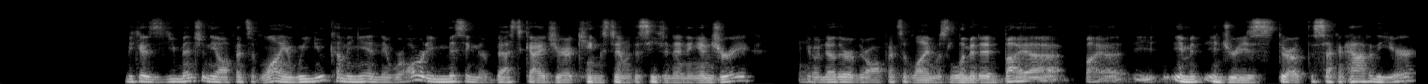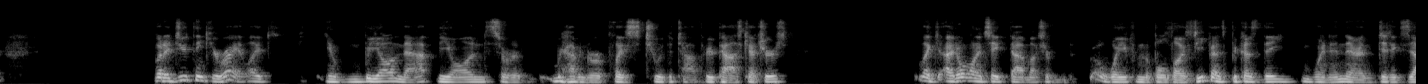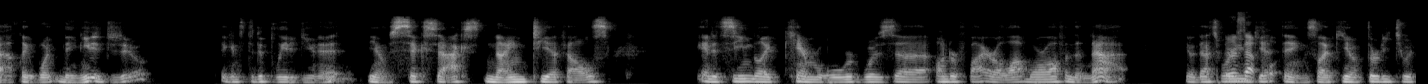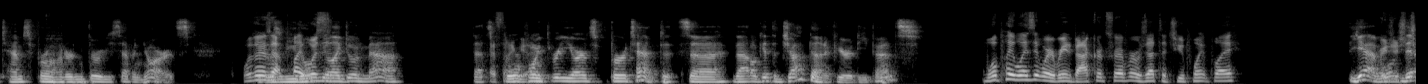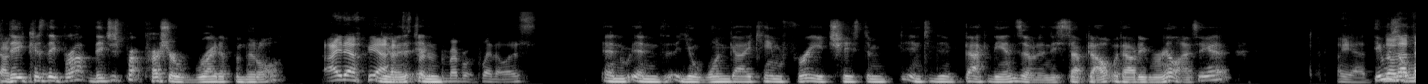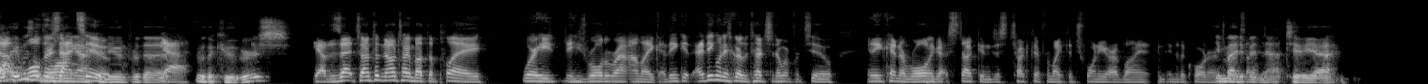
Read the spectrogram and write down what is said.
because you mentioned the offensive line. We knew coming in they were already missing their best guy, Jarrett Kingston, with a season-ending injury. Mm-hmm. You know, another of their offensive line was limited by uh by uh, injuries throughout the second half of the year. But I do think you're right. Like you know, beyond that, beyond sort of having to replace two of the top three pass catchers, like I don't want to take that much of, away from the Bulldogs defense because they went in there and did exactly what they needed to do against a depleted unit, you know, six sacks, nine TFLs. And it seemed like Cam Ward was uh, under fire a lot more often than that. You know, that's where there's you that get pl- things like, you know, 32 attempts for 137 yards. Well, there's that play. You don't feel like doing math. That's, that's 4.3 yards per attempt. It's uh that'll get the job done if you're a defense. What play was it where he ran backwards forever? Was that the two point play? Yeah, well, they because they, they brought they just brought pressure right up the middle. I know. Yeah, you know, I just trying to remember what play that was. And and you know, one guy came free, chased him into the back of the end zone, and he stepped out without even realizing it. Oh yeah, it was no, a, that. It was well, a long afternoon for the yeah. for the Cougars. Yeah, there's that. So I'm, now I'm talking about the play where he he's rolled around like I think it, I think when he scored the touchdown, it went for two, and he kind of rolled and got stuck and just chucked it from like the 20 yard line into the corner. It might have been that too, yeah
